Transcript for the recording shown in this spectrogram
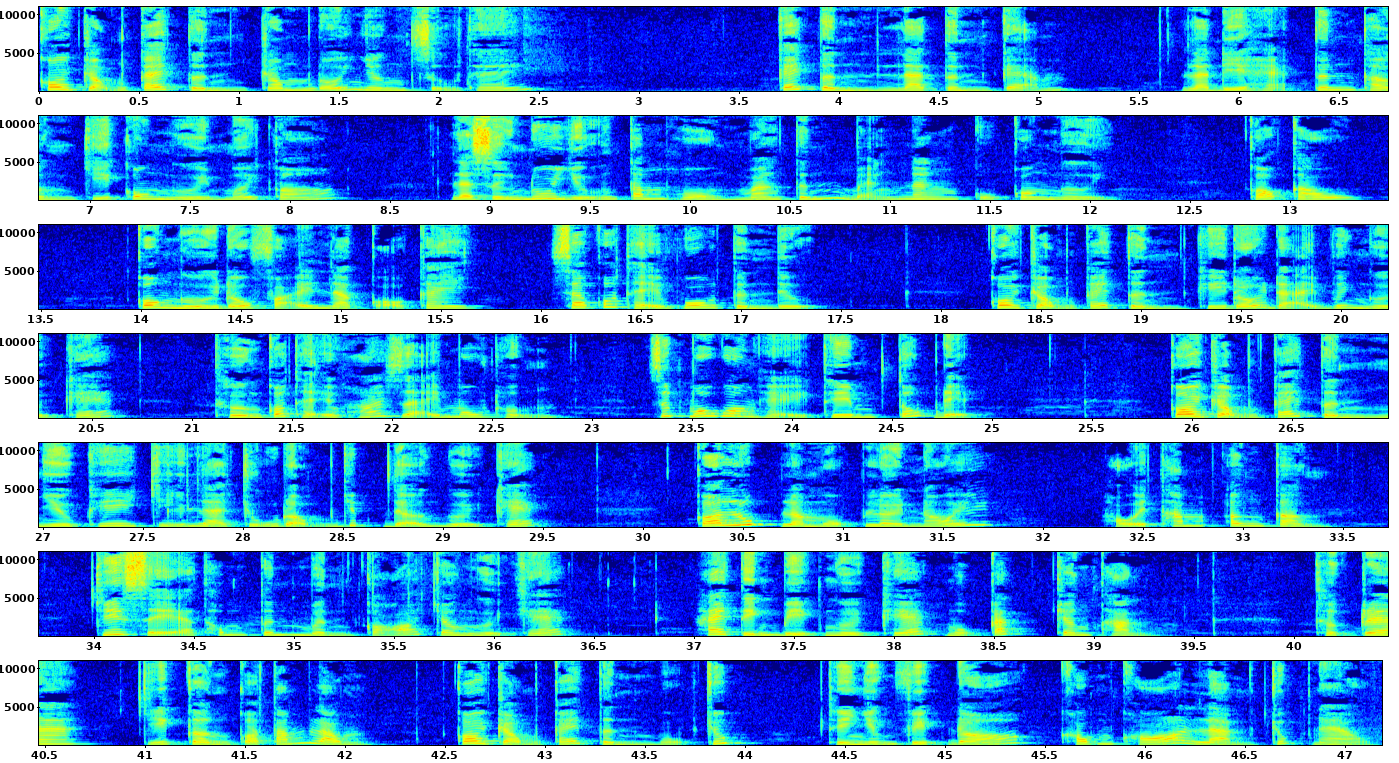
Coi trọng cái tình trong đối nhân xử thế Cái tình là tình cảm, là địa hạt tinh thần chỉ con người mới có, là sự nuôi dưỡng tâm hồn mang tính bản năng của con người. Có câu, con người đâu phải là cỏ cây, sao có thể vô tình được? Coi trọng cái tình khi đối đãi với người khác, thường có thể hóa giải mâu thuẫn, giúp mối quan hệ thêm tốt đẹp. Coi trọng cái tình nhiều khi chỉ là chủ động giúp đỡ người khác. Có lúc là một lời nói hỏi thăm ân cần chia sẻ thông tin mình có cho người khác hay tiễn biệt người khác một cách chân thành. Thực ra chỉ cần có tấm lòng coi trọng cái tình một chút thì những việc đó không khó làm chút nào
